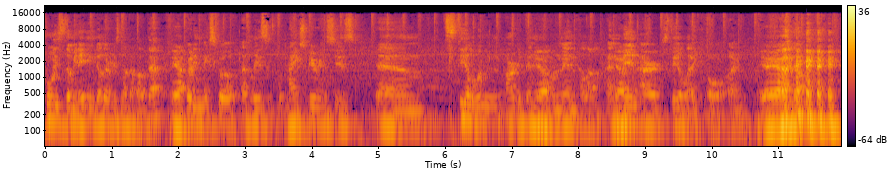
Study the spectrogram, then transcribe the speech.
who is dominating the other is not about that. yeah. But in Mexico, at least my experience is um, still women are dependent Yeah. on men a lot, and Yeah. men are still like, oh, I'm. Yeah, yeah.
